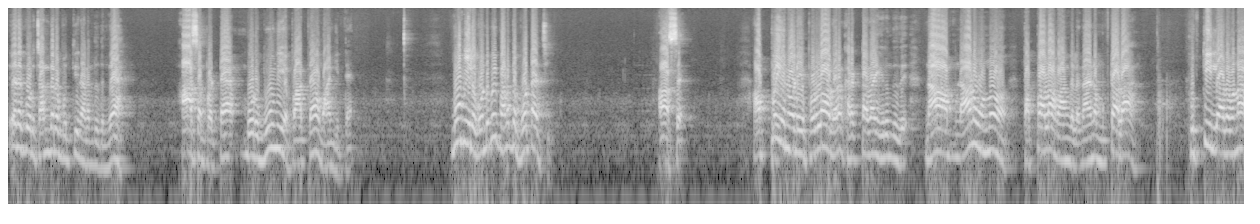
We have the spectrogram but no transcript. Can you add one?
எனக்கு ஒரு சந்திர புத்தி நடந்ததுங்க. ஆசைப்பட்டேன் ஒரு பூமியை பார்த்தேன் வாங்கிட்டேன். பூமியில கொண்டு போய் பணத்தை போட்டாச்சு. ஆசை. அப்போ என்னுடைய பொருளாதாரம் கரெக்டாக தான் இருந்தது. நான் நானும் ஒன்றும் தப்பாலாம் வாங்கலை. நான் என்ன முட்டாளா? புத்தி இல்லாதவனா?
